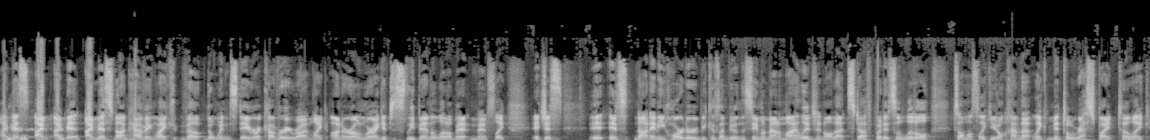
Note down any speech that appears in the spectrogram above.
I miss I I miss I miss not having like the the Wednesday recovery run like on our own where I get to sleep in a little bit and it's like it just it, it's not any harder because I'm doing the same amount of mileage and all that stuff, but it's a little it's almost like you don't have that like mental respite to like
